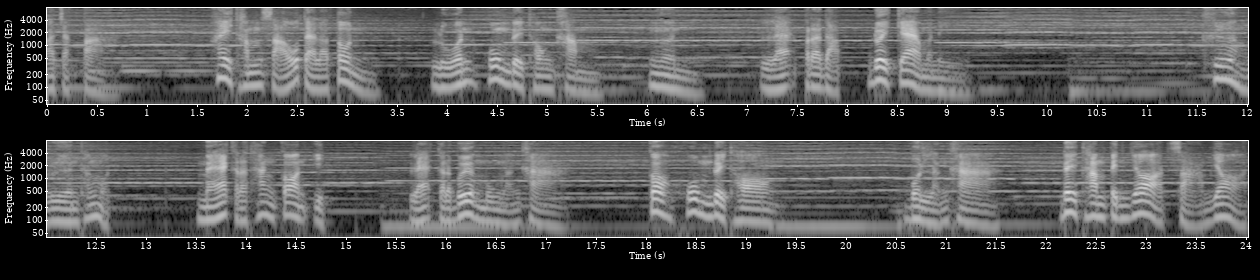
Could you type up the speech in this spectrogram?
มาจากป่า ให้ทำเสาแต่ละต้น ล้วนหุ้มด้วยทองคำเงิน และประดับด้วยแก้วมณี เครื่องเรือนทั้งหมด แม้กระทั่งก้อนอิฐ และกระเบื้องมุงหลังคา ก็หุ้มด้วยทอง บนหลังคาได้ทำเป็นยอดสามยอด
